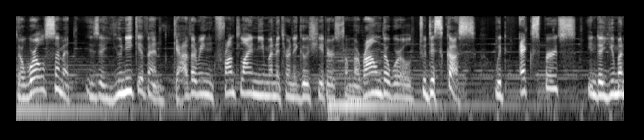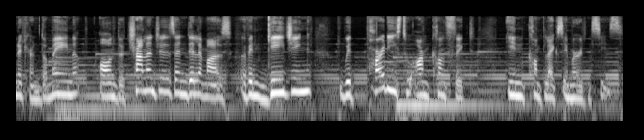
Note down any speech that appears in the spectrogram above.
The World Summit is a unique event gathering frontline humanitarian negotiators from around the world to discuss with experts in the humanitarian domain on the challenges and dilemmas of engaging with parties to armed conflict in complex emergencies.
